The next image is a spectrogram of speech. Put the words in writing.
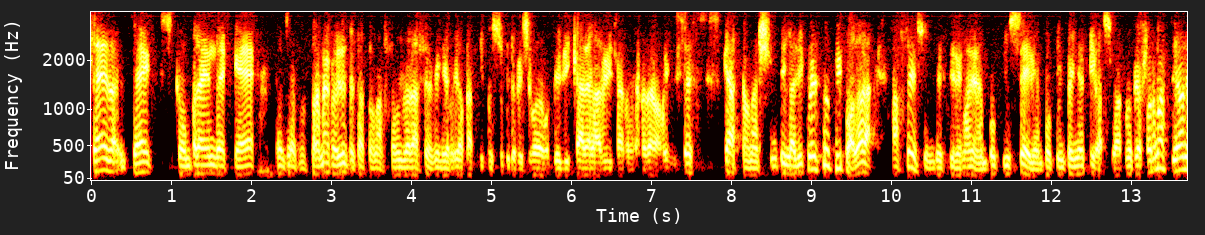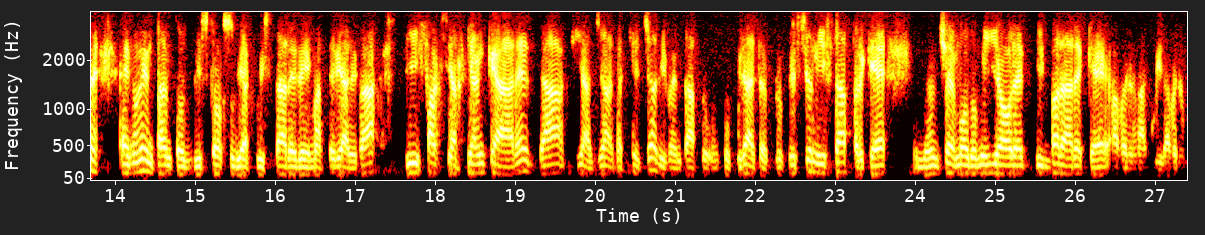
se, se comprende che cioè, per me per esempio è stata una folgorazione, quindi io ho capito subito che ci volevo dedicare la vita. Quindi se scatta una scintilla di questo tipo, allora ha senso investire in maniera un po' più seria, un po' più impegnativa sulla propria formazione e non è intanto il discorso di acquistare dei materiali, ma di farsi affiancare da chi, già, da chi è già diventato un copywriter professionista perché non c'è modo migliore di imparare che avere una guida, avere un.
